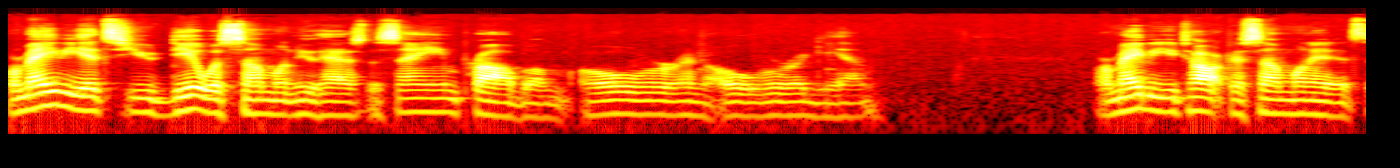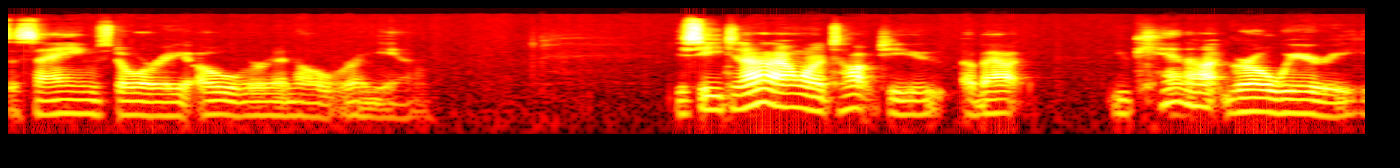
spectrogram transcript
Or maybe it's you deal with someone who has the same problem over and over again. Or maybe you talk to someone and it's the same story over and over again. You see, tonight I want to talk to you about you cannot grow weary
